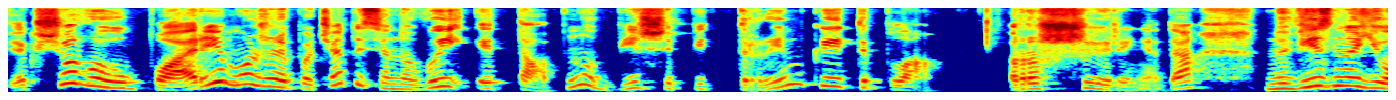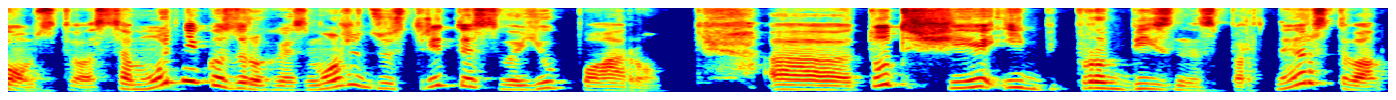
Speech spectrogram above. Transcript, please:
Якщо ви у парі, може початися новий етап, ну більше підтримки і тепла, розширення, да? нові знайомства. Самотні козороги зможуть зустріти свою пару. Тут ще і про бізнес-партнерства.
